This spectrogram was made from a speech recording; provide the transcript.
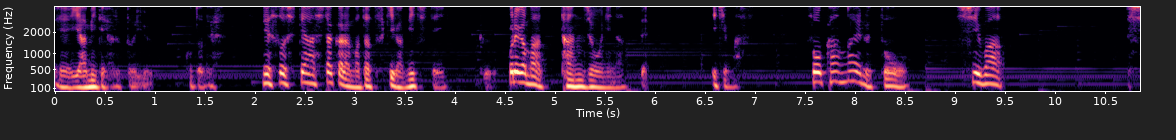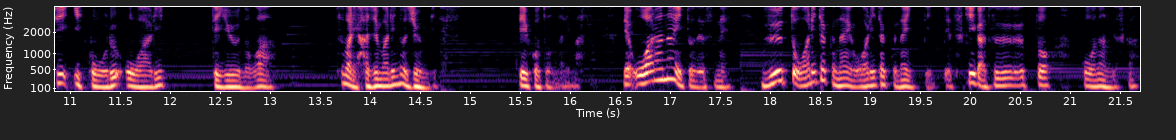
えー、闇であるということです。で、そして明日からまた月が満ちていく。これがまあ誕生になっていきます。そう考えると、死は死イコール終わりっていうのは、つまり始まりの準備です。っていうことになります。で、終わらないとですね、ずっと終わりたくない、終わりたくないって言って、月がずっと、こうなんですか、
